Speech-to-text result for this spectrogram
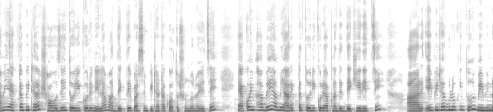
আমি একটা পিঠা সহজেই তৈরি করে নিলাম আর দেখতেই পারছেন পিঠাটা কত সুন্দর হয়েছে। একইভাবে আমি আরেকটা তৈরি করে আপনাদের দেখিয়ে দিচ্ছি। আর এই পিঠাগুলো কিন্তু বিভিন্ন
